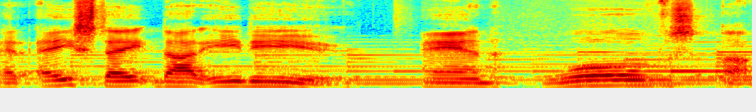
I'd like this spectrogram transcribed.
at astate.edu and wolves up.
